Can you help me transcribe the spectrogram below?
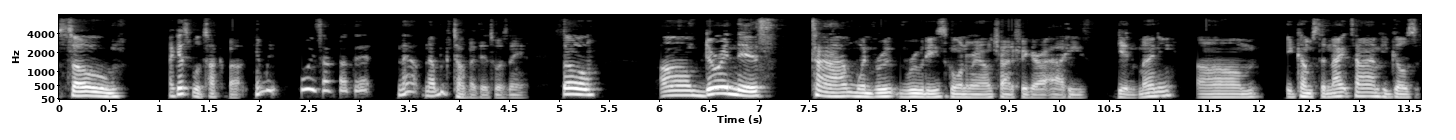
so I guess we'll talk about can we can we talk about that? Now now we can talk about that towards the end. So um during this time when Ru- Rudy's going around trying to figure out how he's getting money, um it comes to nighttime, he goes to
